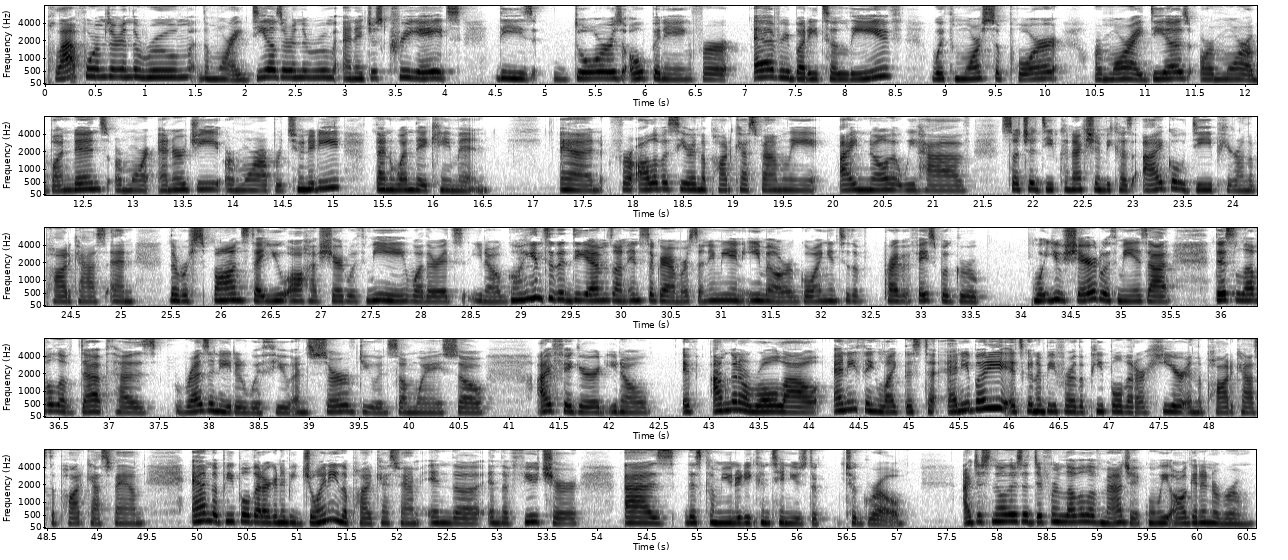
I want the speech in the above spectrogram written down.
platforms are in the room, the more ideas are in the room, and it just creates these doors opening for everybody to leave with more support or more ideas or more abundance or more energy or more opportunity than when they came in. And for all of us here in the podcast family, I know that we have such a deep connection because I go deep here on the podcast and the response that you all have shared with me, whether it's, you know, going into the DMs on Instagram or sending me an email or going into the private Facebook group, what you've shared with me is that this level of depth has resonated with you and served you in some way. So I figured, you know, if I'm going to roll out anything like this to anybody, it's going to be for the people that are here in the podcast, the podcast fam, and the people that are going to be joining the podcast fam in the in the future as this community continues to to grow. I just know there's a different level of magic when we all get in a room.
